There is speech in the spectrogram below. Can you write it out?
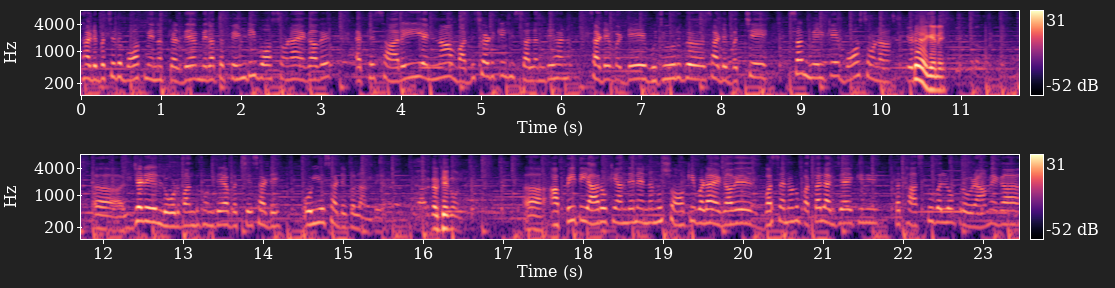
ਸਾਡੇ ਬੱਚੇ ਤਾਂ ਬਹੁਤ ਮਿਹਨਤ ਕਰਦੇ ਆ। ਮੇਰਾ ਤਾਂ ਪਿੰਡ ਹੀ ਬਹੁਤ ਸੋਹਣਾ ਹੈਗਾ ਵੇ। ਇੱਥੇ ਸਾਰੇ ਹੀ ਇੰਨਾ ਵੱਧ ਚੜ ਕੇ ਹਿੱਸਾ ਲੈਂਦੇ ਹਨ। ਸਾਡੇ ਵੱਡੇ ਬਜ਼ੁਰਗ ਸਾਡੇ ਬੱਚੇ ਸਭ ਮਿਲ ਕੇ ਬਹੁਤ ਸੋਹਣਾ। ਕਿਹੜੇ ਹੈਗੇ ਨੇ? ਜਿਹੜੇ ਲੋੜਵੰਦ ਹੁੰਦੇ ਆ ਬੱਚੇ ਸਾਡੇ ਉਹੀ ਉਹ ਸਾਡੇ ਕੋਲ ਆਉਂਦੇ ਆ। ਤਿਆਰ ਕਰਕੇ ਕੌਣ ਆਪੇ ਹੀ ਤਿਆਰ ਹੋ ਕੇ ਆਉਂਦੇ ਨੇ। ਇਹਨਾਂ ਨੂੰ ਸ਼ੌਂਕ ਹੀ ਬੜਾ ਹੈਗਾ ਵੇ। ਬਸ ਇਹਨਾਂ ਨੂੰ ਪਤਾ ਲੱਗ ਜਾਏ ਕਿ ਤਥਾਸਤੂ ਵੱਲੋਂ ਪ੍ਰੋਗਰਾਮ ਹੈਗਾ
